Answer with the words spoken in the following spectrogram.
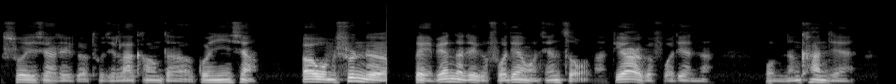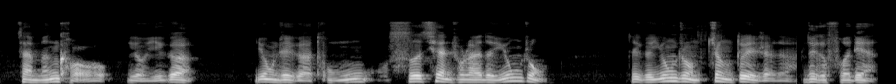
说一下这个土吉拉康的观音像。呃，我们顺着北边的这个佛殿往前走呢，第二个佛殿呢，我们能看见在门口有一个用这个铜丝嵌出来的雍仲，这个雍仲正对着的这个佛殿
